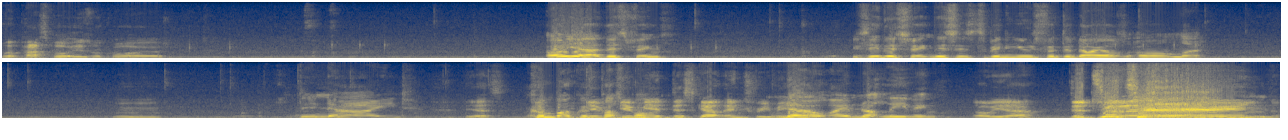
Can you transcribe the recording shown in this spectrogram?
Well, passport is required. Oh yeah, this thing. You see this thing? This is to be used for denials only. Hmm. Denied. Yes. Come back with give, Give me a discount entry visa. No, I am not leaving. Oh yeah. The Detain!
